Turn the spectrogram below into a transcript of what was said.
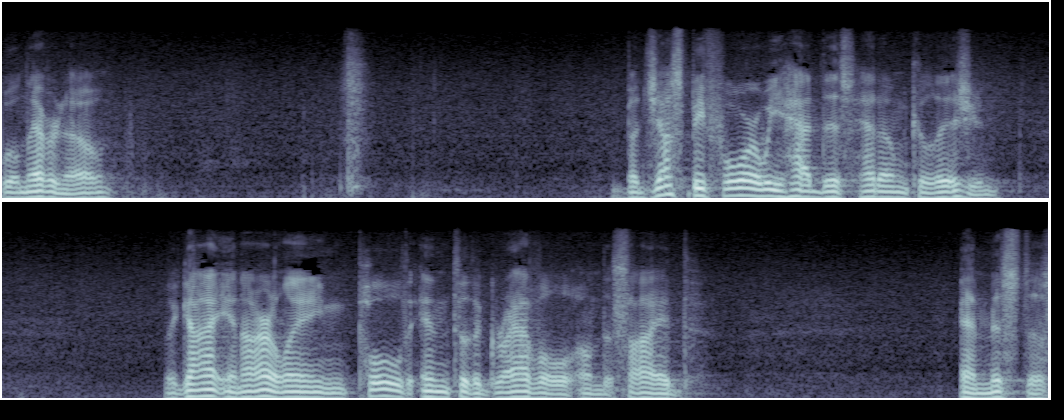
We'll never know. But just before we had this head on collision, the guy in our lane pulled into the gravel on the side and missed us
